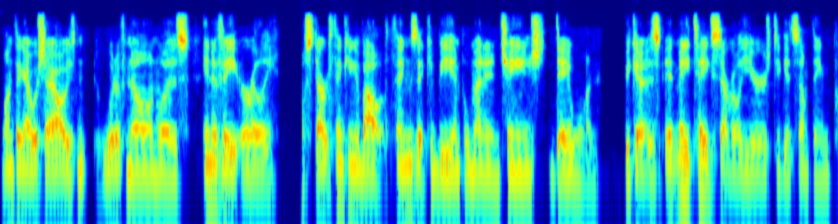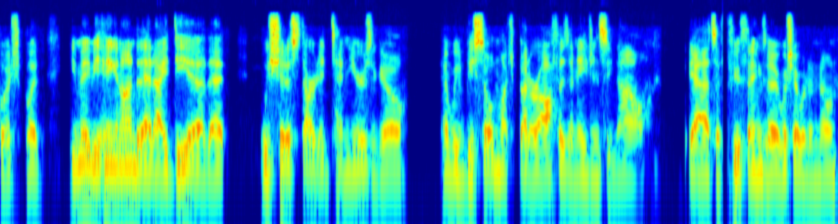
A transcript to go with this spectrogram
one thing I wish I always would have known was innovate early. Start thinking about things that could be implemented and changed day one because it may take several years to get something pushed but you may be hanging on to that idea that we should have started 10 years ago and we'd be so much better off as an agency now. Yeah that's a few things that i wish i would have known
